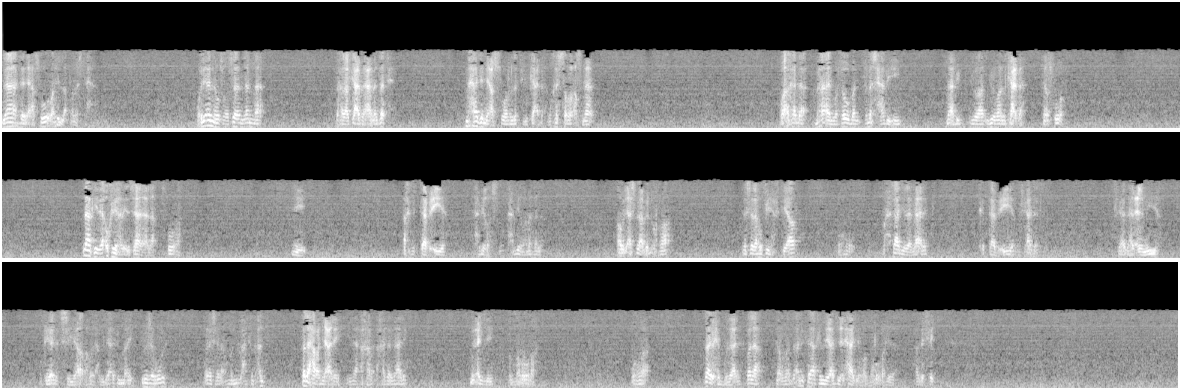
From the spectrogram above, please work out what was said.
لا تدع صورة إلا طمستها. ولأنه صلى الله عليه وسلم لما دخل الكعبة عام الفتح محى جميع الصور التي في الكعبة وكسر الأصنام. وأخذ ماء وثوبا فمسح به ما في جدران الكعبة. الصور لكن إذا أكره الإنسان على صورة لأخذ التابعية حفيظة مثلا أو لأسباب أخرى ليس له فيها اختيار وهو محتاج إلى ذلك كالتابعية وشهادة الشهادة العلمية وقيادة السيارة ونحو ذلك مما يلزم به. وليس له مندوحة عنه فلا حرج عليه إذا أخذ, أخذ ذلك من أجل الضرورة. وهو لا يحب ذلك ولا يرضى ذلك لكن لأجل الحاجة والضرورة إلى هذا الشيء.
